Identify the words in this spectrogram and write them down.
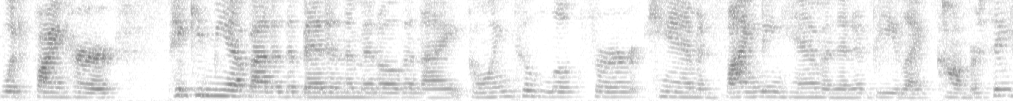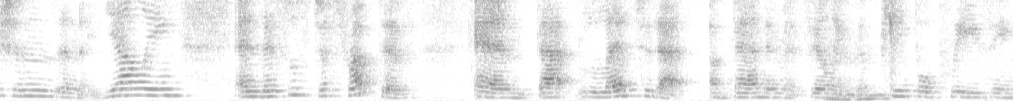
would find her picking me up out of the bed in the middle of the night, going to look for him and finding him, and then it'd be like conversations and yelling, and this was disruptive. And that led to that abandonment feeling, the mm-hmm. people pleasing,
